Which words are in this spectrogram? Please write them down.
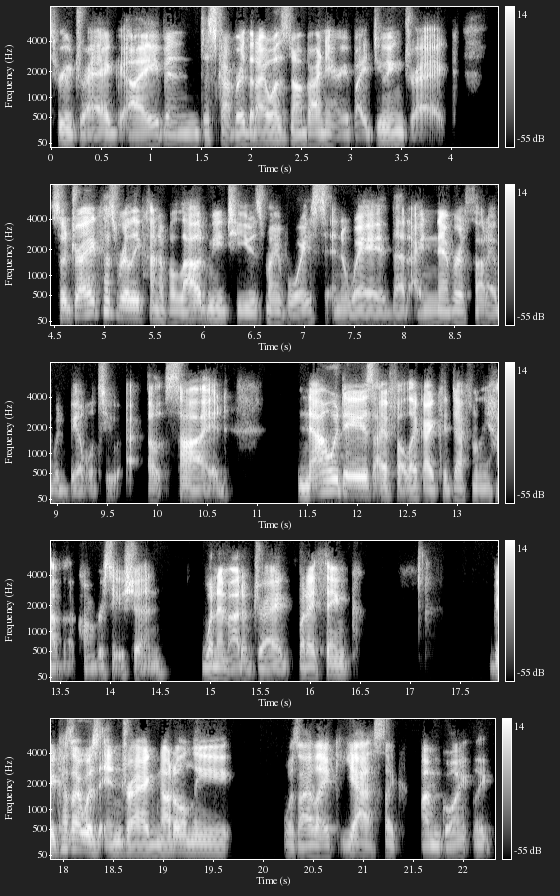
through drag. I even discovered that i was non-binary by doing drag. So drag has really kind of allowed me to use my voice in a way that i never thought i would be able to outside. Nowadays i felt like i could definitely have that conversation when I'm out of drag. But I think because I was in drag, not only was I like, yes, like I'm going, like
